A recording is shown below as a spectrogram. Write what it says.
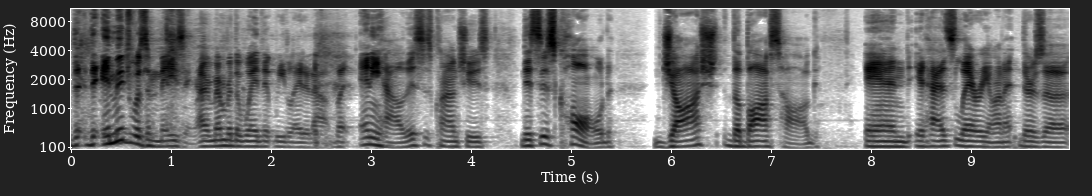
the, the image was amazing. I remember the way that we laid it out. But anyhow, this is Clown Shoes. This is called Josh the Boss Hog, and it has Larry on it. There's a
